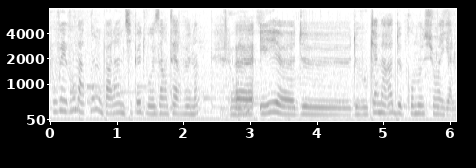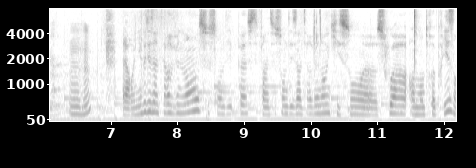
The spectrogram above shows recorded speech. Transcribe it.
Pouvez-vous maintenant nous parler un petit peu de vos intervenants? Euh, et euh, de, de, vos camarades de promotion également. Mhm. Alors au niveau des intervenants, ce sont des postes, enfin ce sont des intervenants qui sont euh, soit en entreprise,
